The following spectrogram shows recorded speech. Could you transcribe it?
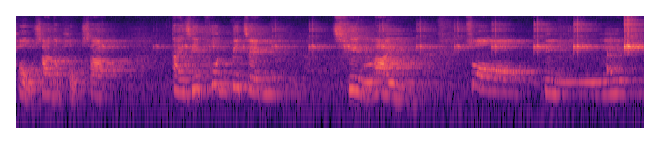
菩萨嘅菩萨，弟子潘必正前嚟作別。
